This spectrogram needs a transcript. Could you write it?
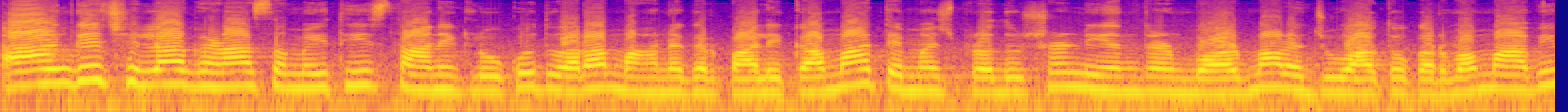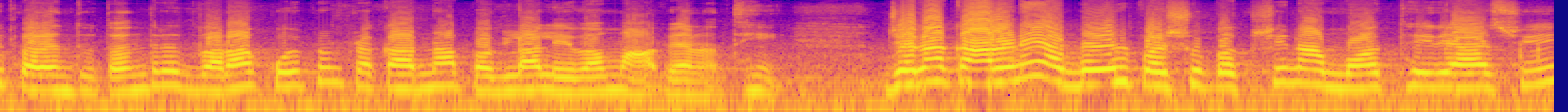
આ અંગે છેલ્લા ઘણા સમયથી સ્થાનિક લોકો દ્વારા મહાનગરપાલિકામાં તેમજ પ્રદૂષણ નિયંત્રણ બોર્ડમાં રજૂઆતો કરવામાં આવી, પરંતુ તંત્ર દ્વારા કોઈપણ પ્રકારના પગલાં લેવામાં આવ્યા નથી. જેના કારણે અબોલ પશુ પક્ષીના મોત થઈ રહ્યા છે.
